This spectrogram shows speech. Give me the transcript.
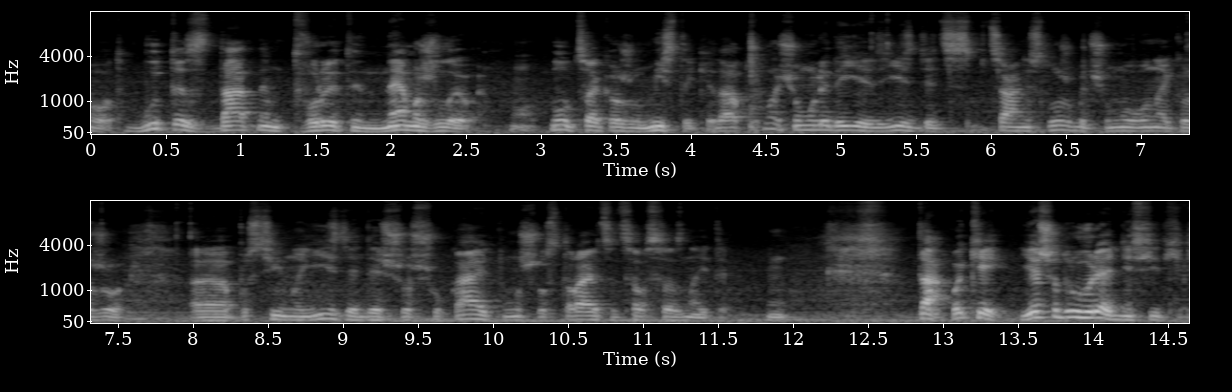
От, бути здатним творити неможливе. Ну, це кажу, містики. Да? Ну, чому люди їздять спеціальні служби, чому вони кажу, е, постійно їздять, десь щось шукають, тому що стараються це все знайти. Так, окей, є ще другорядні сітхи.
